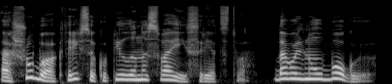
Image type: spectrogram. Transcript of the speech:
а шубу актриса купила на свои средства, довольно убогую.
